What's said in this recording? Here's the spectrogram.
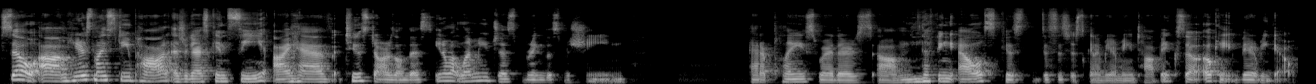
So um, here's my stew pot. As you guys can see, I have two stars on this. You know what? Let me just bring this machine at a place where there's um, nothing else because this is just going to be our main topic. So, okay, there we go.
